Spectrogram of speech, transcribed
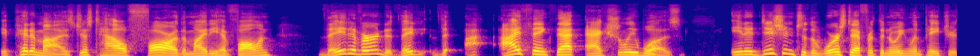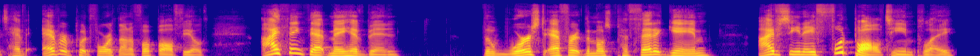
epitomize just how far the mighty have fallen, they'd have earned it. They, th- I, I think that actually was, in addition to the worst effort the New England Patriots have ever put forth on a football field. I think that may have been the worst effort, the most pathetic game I've seen a football team play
